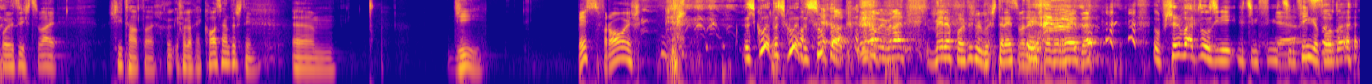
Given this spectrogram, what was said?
Polizist 2. Shit, halt, ich, ich habe gar keine Callcenter-Stimme. Ähm, G. Best Frau ist. Das ist gut, das ist gut, das ist super. ich habe mir überlegt, welcher Polizist will mich stressen, wenn er so reden. Auf schön war so seine, mit seinem, mit seinem Finger so vor der.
